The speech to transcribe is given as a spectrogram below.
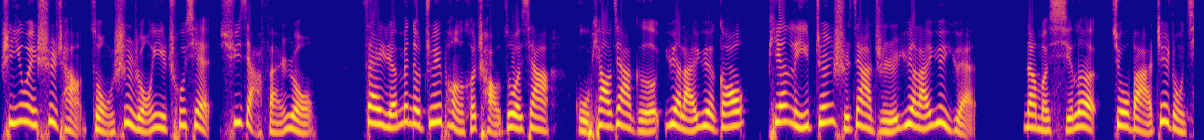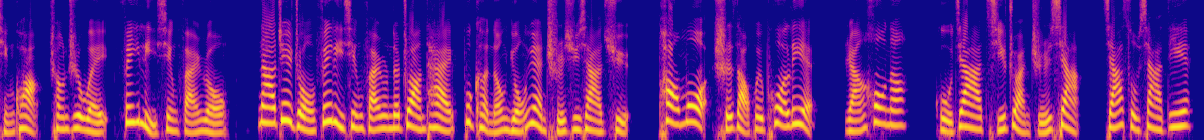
是因为市场总是容易出现虚假繁荣，在人们的追捧和炒作下，股票价格越来越高，偏离真实价值越来越远。那么，席勒就把这种情况称之为非理性繁荣。那这种非理性繁荣的状态不可能永远持续下去，泡沫迟早会破裂，然后呢，股价急转直下，加速下跌，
